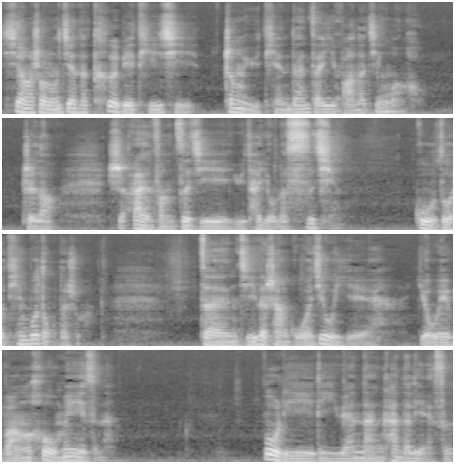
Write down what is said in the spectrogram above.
项少龙见他特别提起正与田丹在一旁的金王后，知道是暗讽自己与他有了私情，故作听不懂的说：“怎及得上国舅爷？”有位王后妹子呢，不理李渊难看的脸色，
